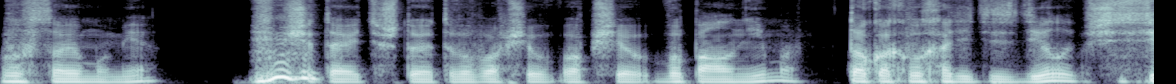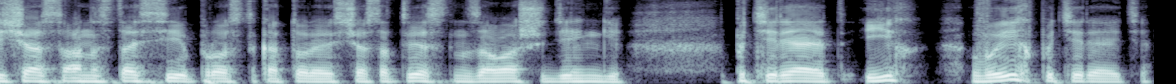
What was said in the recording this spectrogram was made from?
вы в своем уме? Считаете, что это вообще, вообще выполнимо? То, как вы хотите сделать? Сейчас Анастасия просто, которая сейчас ответственна за ваши деньги, потеряет их, вы их потеряете,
